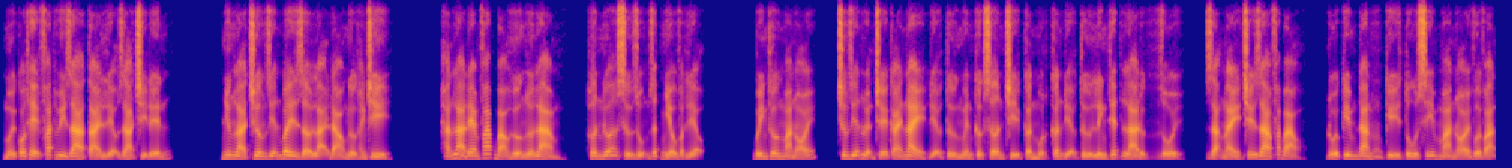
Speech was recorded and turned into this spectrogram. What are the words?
mới có thể phát huy ra tài liệu giá trị đến. Nhưng là trương diễn bây giờ lại đảo ngược hành chi. Hắn là đem pháp bảo hướng lớn làm, hơn nữa sử dụng rất nhiều vật liệu. Bình thường mà nói, trương diễn luyện chế cái này địa từ nguyên cực sơn chỉ cần một cân địa từ linh thiết là được rồi, dạng này chế ra pháp bảo, đối kim đan kỳ tu sĩ mà nói vừa vặn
